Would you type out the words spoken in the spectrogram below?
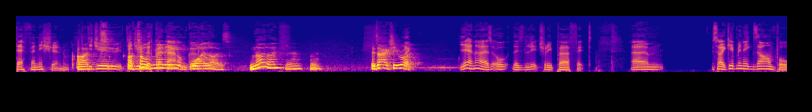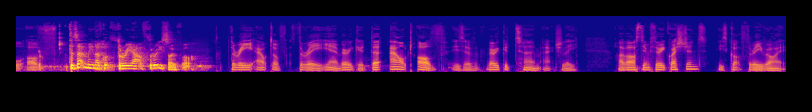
definition. I've, did you did I've you told look many at that on Google? white lies. No, no, no, no. Is that actually right? Yeah, no, it's all there's literally perfect. Um, so give me an example of Does that mean I've Um, got three out of three so far? Three out of three. Yeah, very good. The out of is a very good term, actually. I've asked him three questions. He's got three right.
